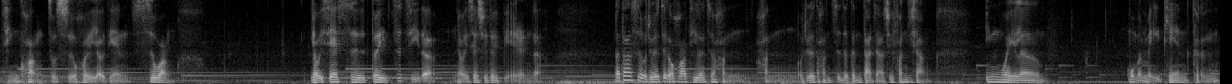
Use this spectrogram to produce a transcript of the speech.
情况，就是会有点失望，有一些是对自己的，有一些是对别人的。那但是我觉得这个话题呢就很很，我觉得很值得跟大家去分享，因为呢，我们每一天可能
